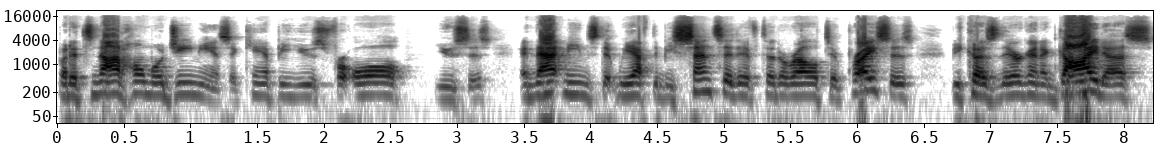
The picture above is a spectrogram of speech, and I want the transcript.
but it's not homogeneous. It can't be used for all uses. And that means that we have to be sensitive to the relative prices because they're going to guide us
